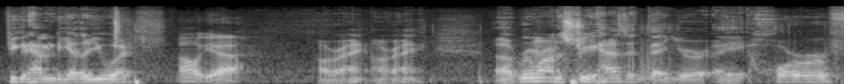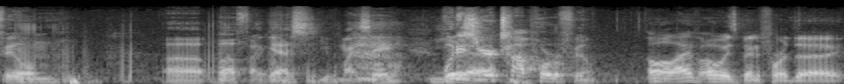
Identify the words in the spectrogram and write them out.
If you could have them together, you would. Oh yeah. All right, all right. Uh, rumor on the street has it that you're a horror film uh, buff, I guess you might say. What is Yeah. your top horror film? Oh, I've always been for the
